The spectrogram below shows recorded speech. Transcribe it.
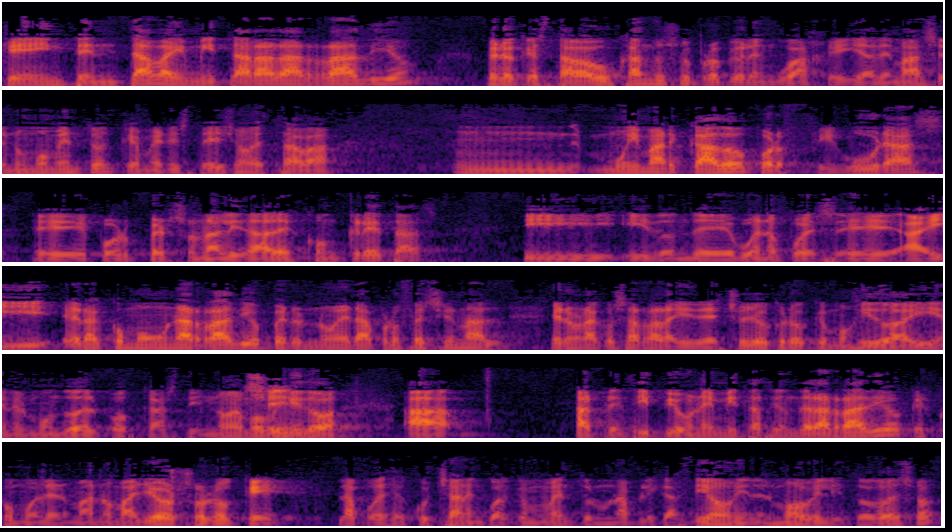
que intentaba imitar a la radio, pero que estaba buscando su propio lenguaje. Y además, en un momento en que Mary Station estaba mm, muy marcado por figuras, eh, por personalidades concretas y, donde, bueno, pues eh, ahí era como una radio, pero no era profesional. Era una cosa rara y de hecho yo creo que hemos ido ahí en el mundo del podcasting, ¿no? Hemos ido a, al principio una imitación de la radio, que es como el hermano mayor, solo que la puedes escuchar en cualquier momento en una aplicación y en el móvil y todo eso.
